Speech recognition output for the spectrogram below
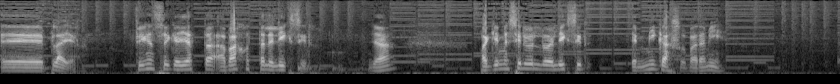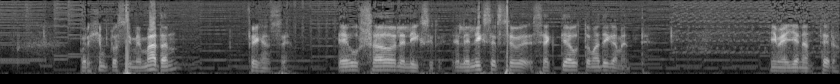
Eh, player. Fíjense que allá está, abajo está el elixir. ¿Ya? ¿Para qué me sirven los elixir? En mi caso, para mí. Por ejemplo, si me matan, fíjense, he usado el elixir. El elixir se, se activa automáticamente. Y me llena entero.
